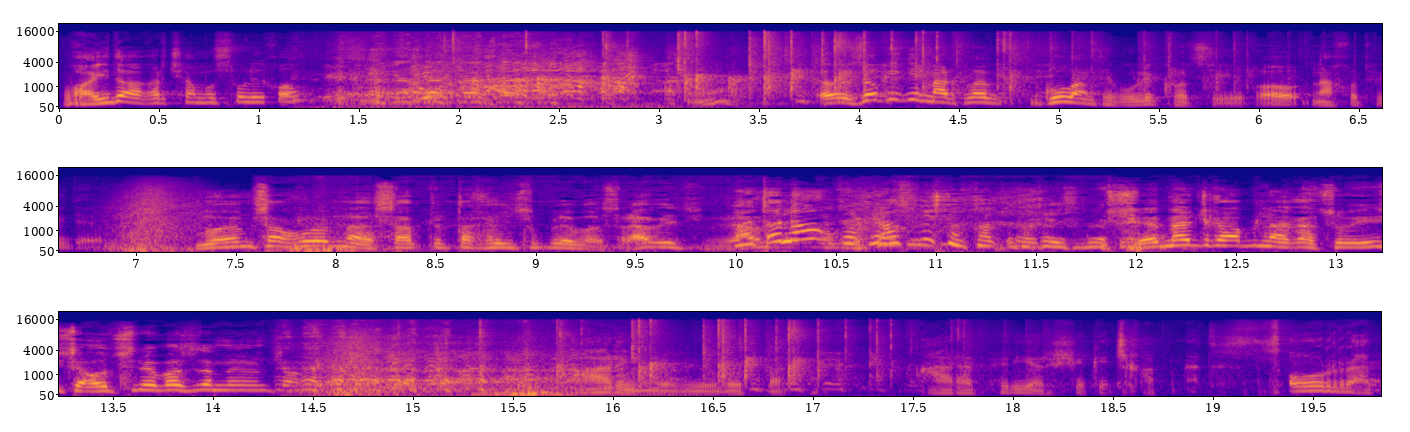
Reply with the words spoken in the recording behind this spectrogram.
ვაი და აღარ ჩამოსულიყო? ზოგი კი მართლა გულანთებული ქოცი იყო, ნახოთ ვიდეო. მოემსახურებნა საბჭოთა ხელისუფლებას, რა ვიცი. რა- ბატონო, რას ნიშნავს საბჭოთა ხელისუფლება? შემეჭყაბნა კაცო ის ოცნებას და მე მომსახურებ. არი მევიულოთ ბატონო. არაფერი არ შეგეჭყაბნათ. სწორად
